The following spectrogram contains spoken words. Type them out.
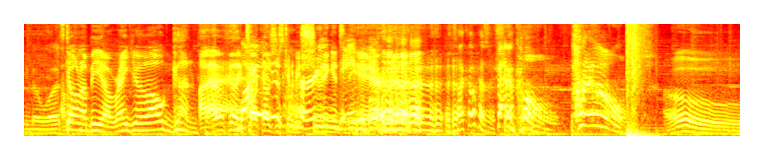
You know what? It's gonna be a regular old gunfight. I have a feeling Why Tucko's just just gonna be shooting into the air. Tucko has a shotgun. Falcon! Pound! Oh.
